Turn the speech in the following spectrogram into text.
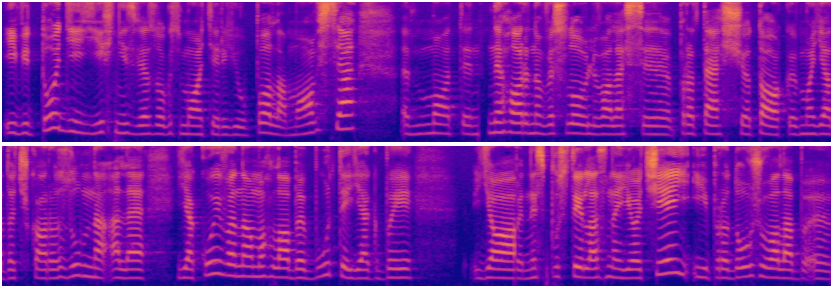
І відтоді їхній зв'язок з матір'ю поламався. Мати негарно висловлювалася про те, що так, моя дочка розумна, але якою вона могла би бути, якби я б не спустила з неї очей і продовжувала б е,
